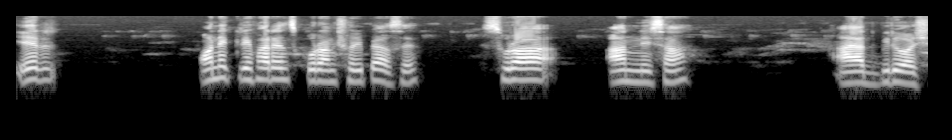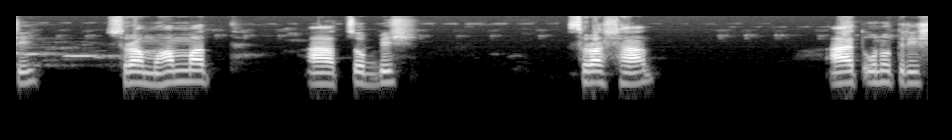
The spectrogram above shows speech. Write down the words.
এর অনেক রেফারেন্স কোরআন শরীফে আছে। সুরা আন নিসা আয়াত বিরাশি, সুরা মোহাম্মদ, আয়াত চব্বিশ, সুরা সাদ আয়াত উনত্রিশ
